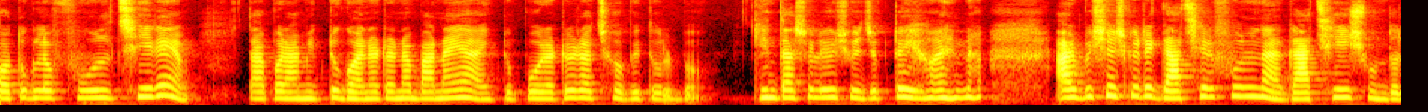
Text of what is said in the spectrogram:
কতগুলো ফুল ছিঁড়ে, তারপর আমি একটু গয়না টয়না বানাইয়া একটু পোড়া টোড়া ছবি তুলবো। কিন্তু আসলে ওই সুযোগটাই হয় না। আর বিশেষ করে গাছের ফুল না, গাছেই সুন্দর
